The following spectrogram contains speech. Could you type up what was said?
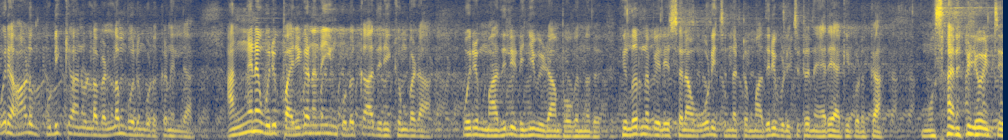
ഒരാളും കുടിക്കാനുള്ള വെള്ളം പോലും കൊടുക്കണില്ല. അങ്ങനെ ഒരു പരിഗണനയും കൊടുക്കാതിരിക്കുമ്പോഴാ ഒരു മതിലിടിഞ്ഞു വീഴാൻ പോകുന്നത്. ഹിദർ നബി അലൈഹി സ്വലാം ഓടിച്ചെന്നിട്ട് മതിൽ പിടിച്ചിട്ട് നേരെയാക്കി കൊടുക്കുക മൂസാ നബി ചോദിച്ച്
